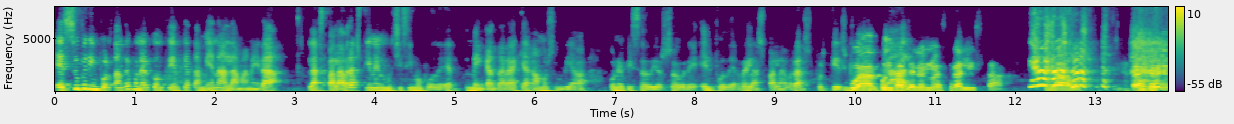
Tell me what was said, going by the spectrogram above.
Es súper importante poner conciencia también a la manera. Las palabras tienen muchísimo poder. Me encantará que hagamos un día un episodio sobre el poder de las palabras, porque es. Buah, apúntatelo en nuestra lista.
